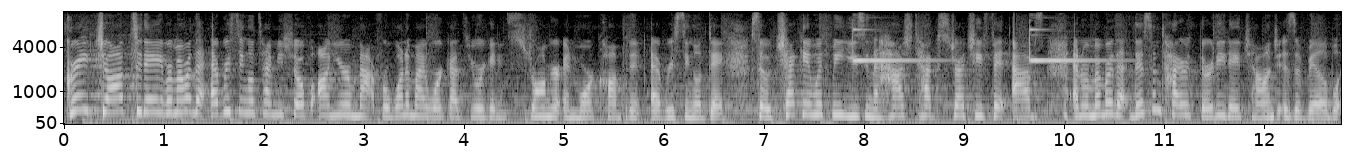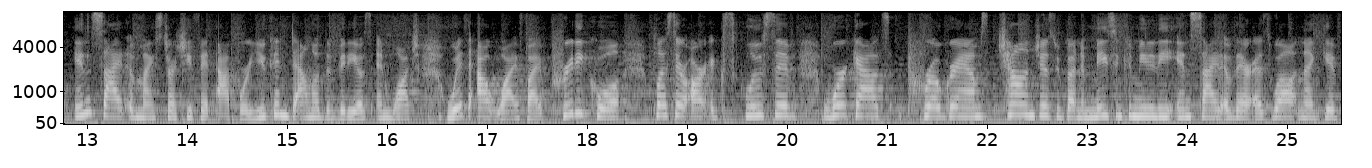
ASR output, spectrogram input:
Great job today. Remember that every single time you show up on your mat for one of my workouts, you are getting stronger and more confident every single day. So check in with me using the hashtag StretchyFitAbs. And remember that this entire 30-day challenge is available inside of my Stretchy Fit app where you can download the videos and watch without Wi-Fi. Pretty cool. Plus there are exclusive workouts, programs, challenges. We've got an amazing community inside of there as well. And I give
